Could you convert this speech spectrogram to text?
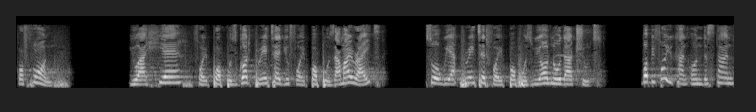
for fun. You are here for a purpose. God created you for a purpose. Am I right? So we are created for a purpose. We all know that truth. But before you can understand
